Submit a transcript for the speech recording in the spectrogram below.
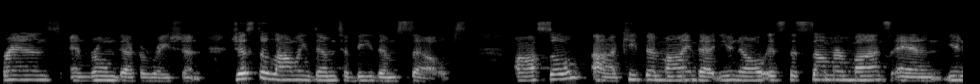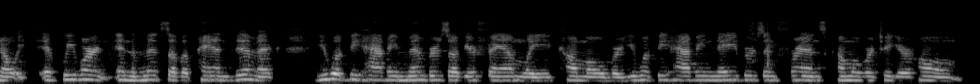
friends, and room decoration, just allowing them to be themselves. Also, uh, keep in mind that, you know, it's the summer months and, you know, if we weren't in the midst of a pandemic, you would be having members of your family come over. You would be having neighbors and friends come over to your home.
